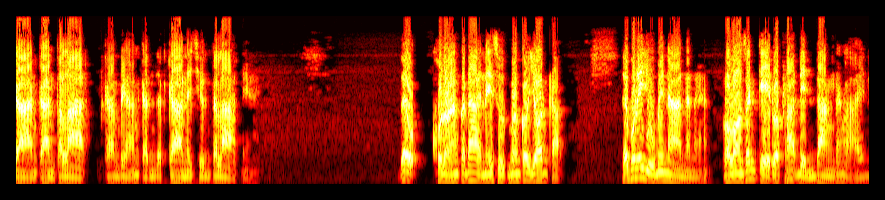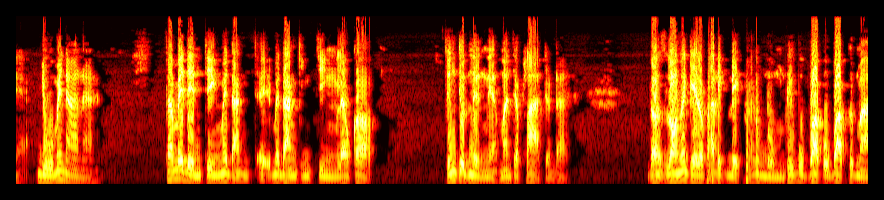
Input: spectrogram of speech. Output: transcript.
การการตลาด การบริหารการจัดการในเชิงตลาดเนี่ย แล้วคนเหล่านั้นก็ได้ในสุดมันก็ย้อนกลับแต่พวกนี้อยู่ไม่นานนะนะเราลองสังเกตว่าพระเด่นดังทั้งหลายเนี่ย อยู่ไม่นานนะถ้าไม่เด่นจริงไม่ดังไม่ดังจริง ๆ แล้วก็ถึงจุดหนึ่งเนี่ย มันจะพลาดจนได้ลองสังเกตเราพระเด็กๆพระหนุ่มๆที่บุบวับบุบวับขึ้นมา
